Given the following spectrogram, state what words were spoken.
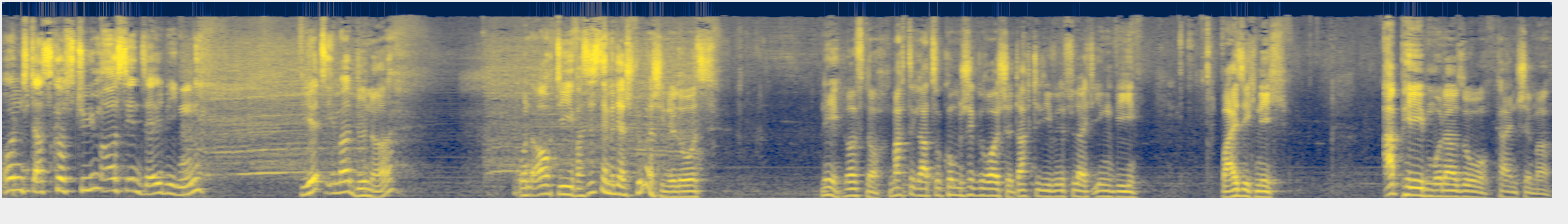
Und das Kostüm aus denselbigen wird immer dünner. Und auch die, was ist denn mit der Spülmaschine los? Nee, läuft noch. Machte gerade so komische Geräusche. Dachte, die will vielleicht irgendwie, weiß ich nicht, abheben oder so. Kein Schimmer.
